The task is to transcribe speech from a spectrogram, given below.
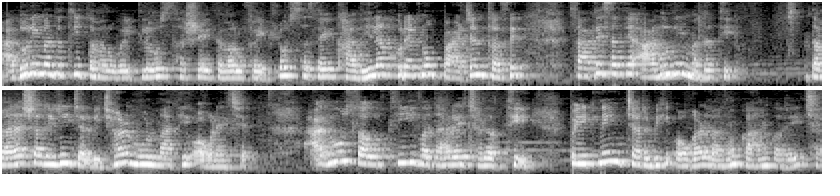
આદુની મદદથી તમારું વેઇટ લોસ થશે, તમારું ફેટ લોસ થશે, ખાધેલા ખોરાકનું પાચન થશે. સાથે સાથે આદુની મદદથી તમારા શરીરની ચરબી જળમૂળમાંથી ઓગળે છે. આદુ સૌથી વધારે ઝડપથી પેટની ચરબી ઓગાળવાનું કામ કરે છે.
